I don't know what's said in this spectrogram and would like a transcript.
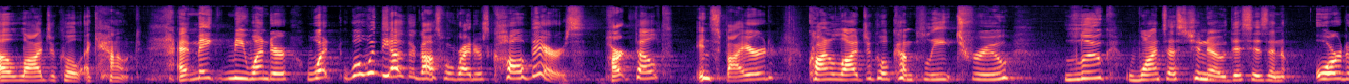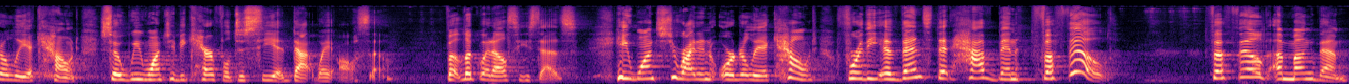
a logical account. And make me wonder what, what would the other gospel writers call theirs? Heartfelt? inspired, chronological, complete, true. Luke wants us to know this is an orderly account, so we want to be careful to see it that way also. But look what else he says. He wants to write an orderly account for the events that have been fulfilled, fulfilled among them.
